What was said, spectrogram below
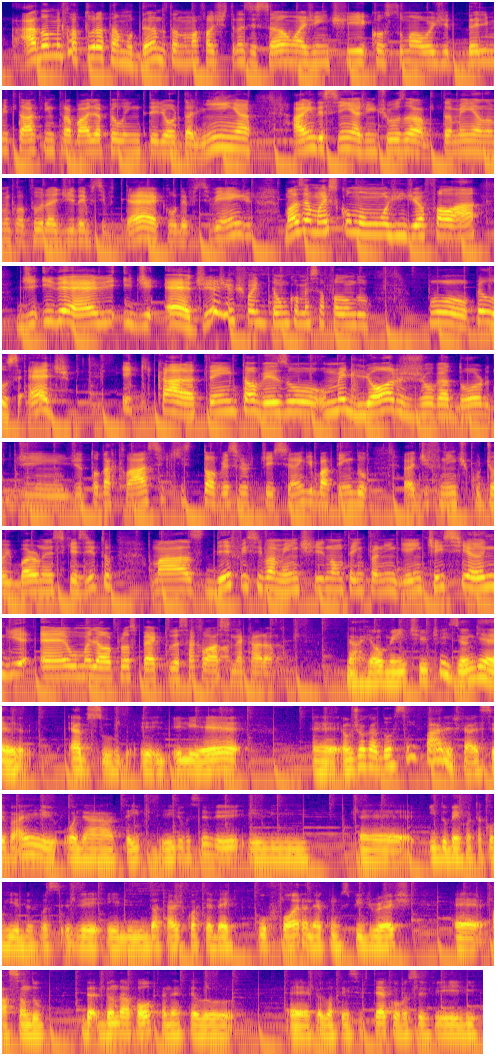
a nomenclatura tá mudando, tá numa fase de transição. A gente costuma hoje delimitar quem trabalha pelo interior da linha. Ainda assim, a gente usa também a nomenclatura de defensive tackle, defensive end, mas é mais comum hoje em dia falar de IDL e de edge. E a gente vai então começar falando por, pelos edge e que, cara, tem talvez o, o melhor jogador de, de toda a classe, que talvez seja o Chase Young, batendo uh, de frente com o Joey Burrow nesse quesito, mas defensivamente não tem para ninguém. Chase Young é o melhor prospecto dessa classe, né, cara? Não, realmente, o Chase Young é, é absurdo. Ele, ele é, é, é um jogador sem falhas, cara. Você vai olhar a tape dele, você vê ele é, indo bem contra a corrida. Você vê ele indo atrás do quarterback por fora, né, com speed rush, é, passando, dando a volta, né, pelo, é, pelo offensive tackle. Você vê ele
